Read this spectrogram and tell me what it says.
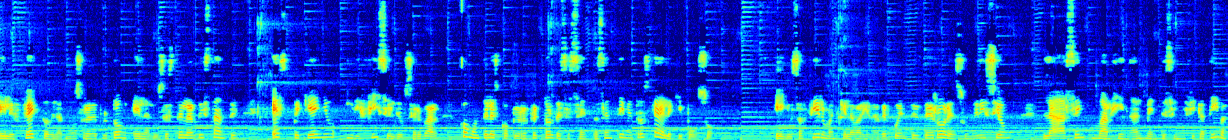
El efecto de la atmósfera de Plutón en la luz estelar distante es pequeño y difícil de observar con un telescopio reflector de 60 centímetros que el equipo usó. Ellos afirman que la variedad de fuentes de error en su medición la hacen marginalmente significativa.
